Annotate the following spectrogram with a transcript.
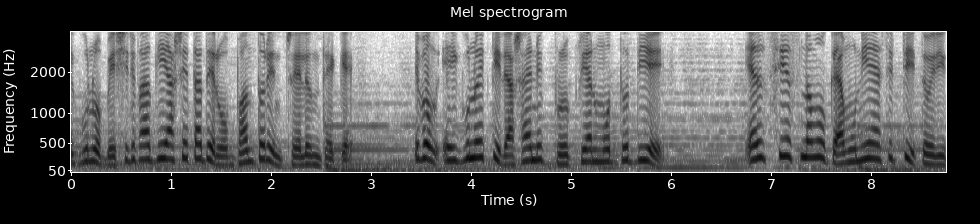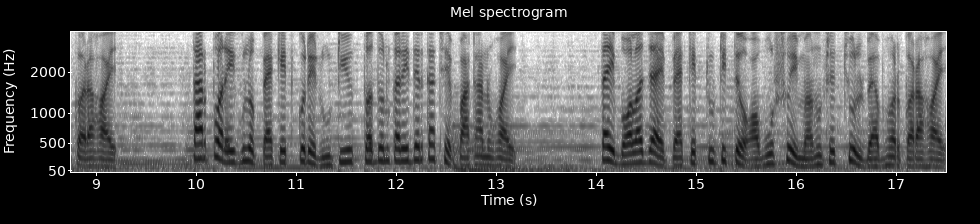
এগুলো বেশিরভাগই আসে তাদের অভ্যন্তরীণ সেলুন থেকে এবং এইগুলো একটি রাসায়নিক প্রক্রিয়ার মধ্য দিয়ে এলসিএস নামক অ্যামোনিয়া অ্যাসিডটি তৈরি করা হয়। তারপর এগুলো প্যাকেট করে রুটি উৎপাদনকারীদের কাছে পাঠানো হয়। তাই বলা যায় প্যাকেট রুটিতে অবশ্যই মানুষের চুল ব্যবহার করা হয়।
